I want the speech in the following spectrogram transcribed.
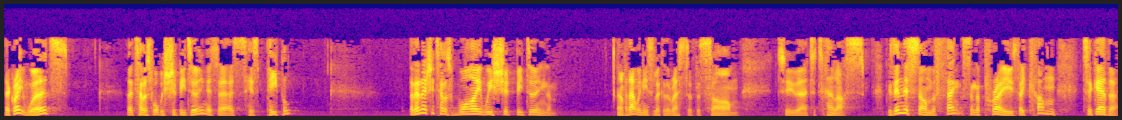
They're great words that tell us what we should be doing as, uh, as his people, but they don't actually tell us why we should be doing them. And for that, we need to look at the rest of the psalm to, uh, to tell us. Because in this psalm, the thanks and the praise, they come together.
